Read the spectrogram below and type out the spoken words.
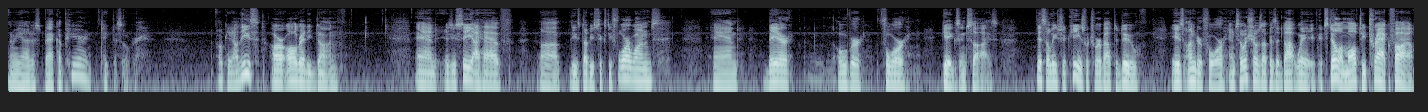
Let me uh, just back up here and take this over. Okay, now these are already done. And as you see, I have uh, these W64 ones, and they're over 4 gigs in size. This Alicia Keys, which we're about to do, is under 4, and so it shows up as a dot wave. It's still a multi-track file,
